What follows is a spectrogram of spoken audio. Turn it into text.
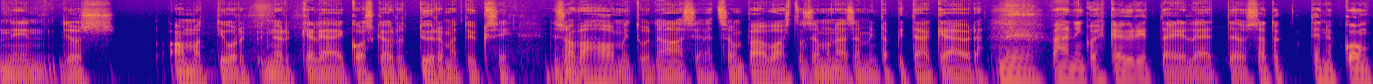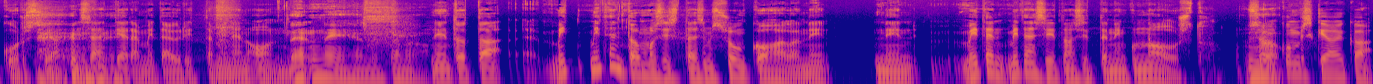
niin jos ammattinyrkkeilijä ei koskaan joudu tyrmätyksi, niin se on vähän omituinen asia. Että se on päinvastoin semmoinen asia, mitä pitää käydä. Niin. Vähän niin kuin ehkä yrittäjille, että jos sä et ole tehnyt konkurssia, niin sä et tiedä, mitä yrittäminen on. Ne sanoo. Niin tota, mit, miten tuommoisista esimerkiksi sun kohdalla, niin, niin miten, miten siitä on sitten niin kuin noustu? Se no. on kumminkin aika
